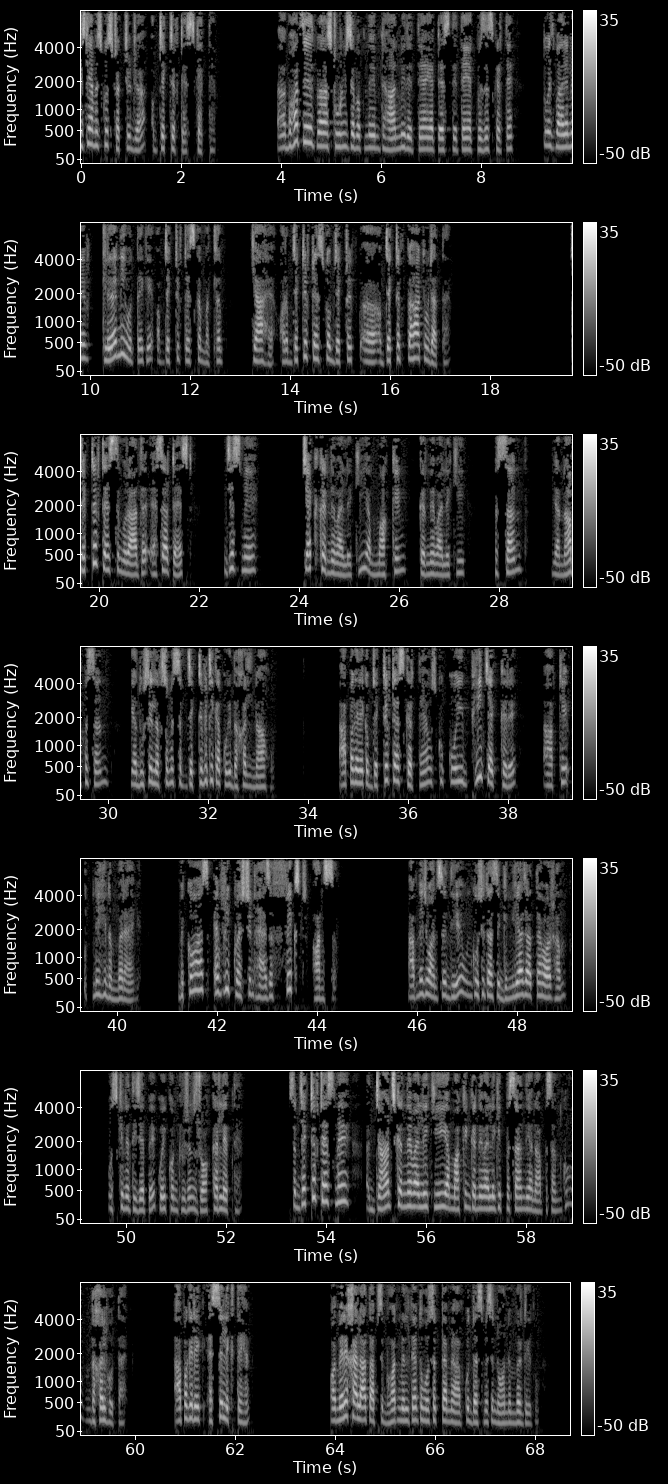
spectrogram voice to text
اس لیے ہم اس کو اسٹرکچرڈ یا آبجیکٹو ٹیسٹ کہتے ہیں بہت سے اسٹوڈینٹس جب اپنے امتحان بھی دیتے ہیں یا ٹیسٹ دیتے ہیں یا کوزز کرتے ہیں تو اس بارے میں کلیئر نہیں ہوتے کہ آبجیکٹو ٹیسٹ کا مطلب کیا ہے اور آبجیکٹو ٹیسٹ کو آبجیکٹو کہا کیوں جاتا ہے آبجیکٹو ٹیسٹ سے مراد ہے ایسا ٹیسٹ جس میں چیک کرنے والے کی یا مارکنگ کرنے والے کی پسند یا ناپسند یا دوسرے لفظوں میں سبجیکٹیوٹی کا کوئی دخل نہ ہو آپ اگر ایک آبجیکٹو ٹیسٹ کرتے ہیں اس کو کوئی بھی چیک کرے آپ کے اتنے ہی نمبر آئیں گے because every question has a fixed answer آپ نے جو آنسر دیے ان کو اسی طرح سے گن لیا جاتا ہے اور ہم اس کے نتیجے پہ کوئی کنکلوژ ڈرا کر لیتے ہیں سبجیکٹو ٹیسٹ میں جانچ کرنے والے کی یا مارکنگ کرنے والے کی پسند یا ناپسند کو دخل ہوتا ہے آپ اگر ایک ایسے لکھتے ہیں اور میرے خیالات آپ سے بہت ملتے ہیں تو ہو سکتا ہے میں آپ کو دس میں سے نو نمبر دے دوں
